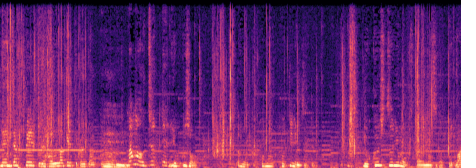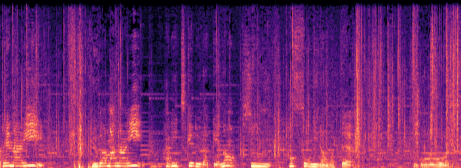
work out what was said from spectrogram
粘着テープで貼るだけって書いてあるから、うん。ママ映ってる。よ嘘多分このこっちに映ってる。浴室にも使えます。だって。割れない歪まない貼り付けるだけの新発想ミラーだって。すごい。す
